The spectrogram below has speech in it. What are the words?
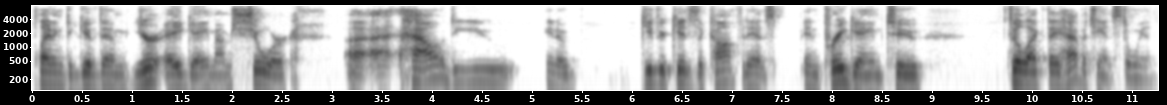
planning to give them your A game. I'm sure. Uh, how do you, you know, give your kids the confidence in pregame to feel like they have a chance to win?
